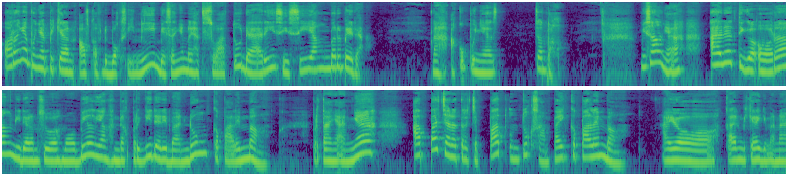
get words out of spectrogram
Orang yang punya pikiran out of the box ini biasanya melihat sesuatu dari sisi yang berbeda. Nah, aku punya contoh. Misalnya, ada tiga orang di dalam sebuah mobil yang hendak pergi dari Bandung ke Palembang. Pertanyaannya, apa cara tercepat untuk sampai ke Palembang? Ayo, kalian mikirnya gimana?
